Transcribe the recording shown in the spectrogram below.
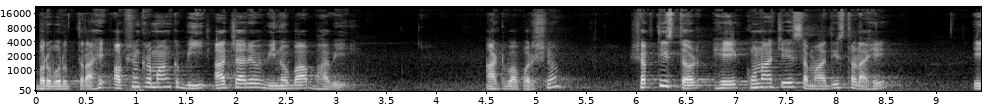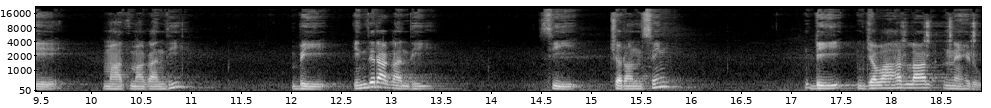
बरोबर उत्तर आहे. ऑप्शन क्रमांक बी आचार्य विनोबा भावे. आठवा प्रश्न, शक्तीस्थळ हे कोणाचे समाधीस्थळ आहे? A Mahatma Gandhi. B Indira Gandhi. C Charan Singh. D जवाहरलाल नेहरू.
